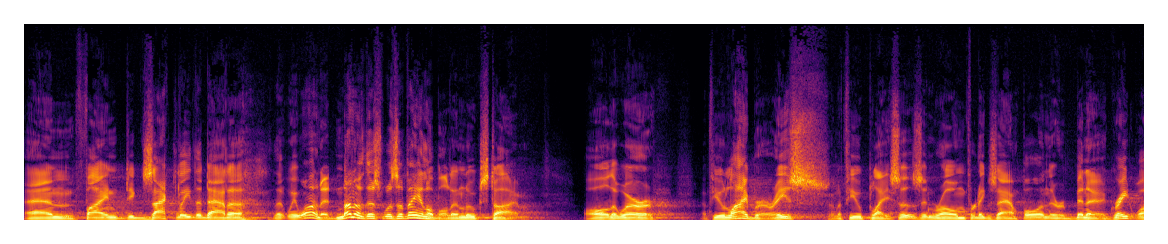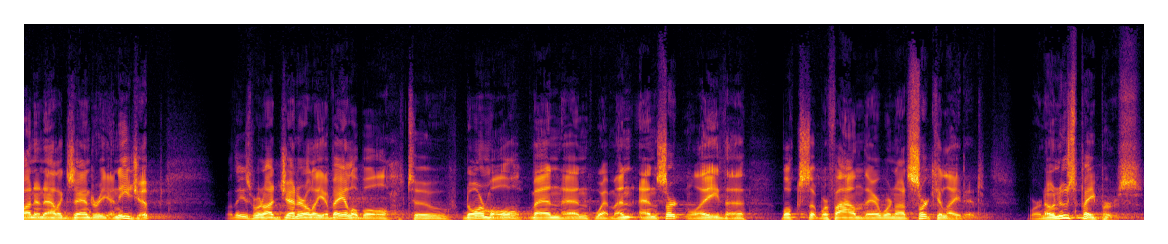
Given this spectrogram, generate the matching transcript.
and find exactly the data that we wanted. None of this was available in Luke's time. All there were a few libraries in a few places, in Rome, for example, and there had been a great one in Alexandria in Egypt. Well, these were not generally available to normal men and women, and certainly the books that were found there were not circulated. There were no newspapers.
